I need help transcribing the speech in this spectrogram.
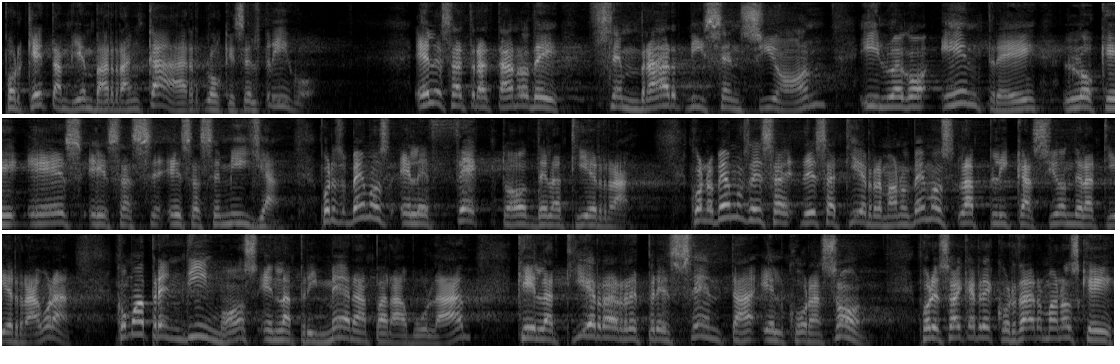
porque también va a arrancar lo que es el trigo. Él está tratando de sembrar disensión y luego entre lo que es esa, esa semilla. Por eso vemos el efecto de la tierra. Cuando vemos esa, esa tierra, hermanos, vemos la aplicación de la tierra. Ahora, ¿cómo aprendimos en la primera parábola que la tierra representa el corazón? Por eso hay que recordar, hermanos, que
